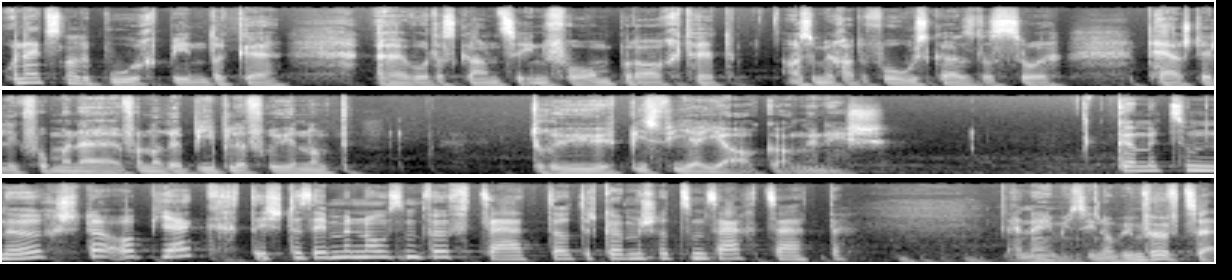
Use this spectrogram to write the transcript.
Und es noch den Buchbinder gegeben, äh, der das Ganze in Form gebracht hat. Also man kann davon ausgehen, dass so die Herstellung von einer, von einer Bibel früher drei bis vier Jahre gegangen ist. Gehen wir zum nächsten Objekt. Ist das immer noch aus dem 15. oder gehen wir schon zum 16.? Nein, nein, wir sind noch beim 15.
